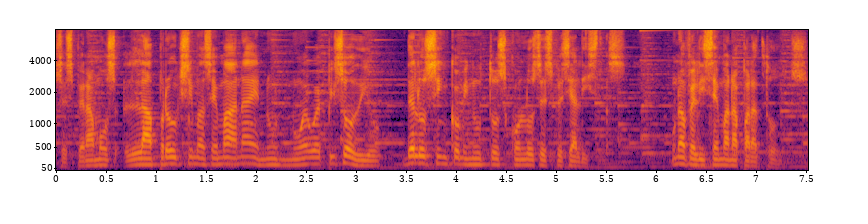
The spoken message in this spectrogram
Los esperamos la próxima semana en un nuevo episodio de Los 5 Minutos con los especialistas. Una feliz semana para todos.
